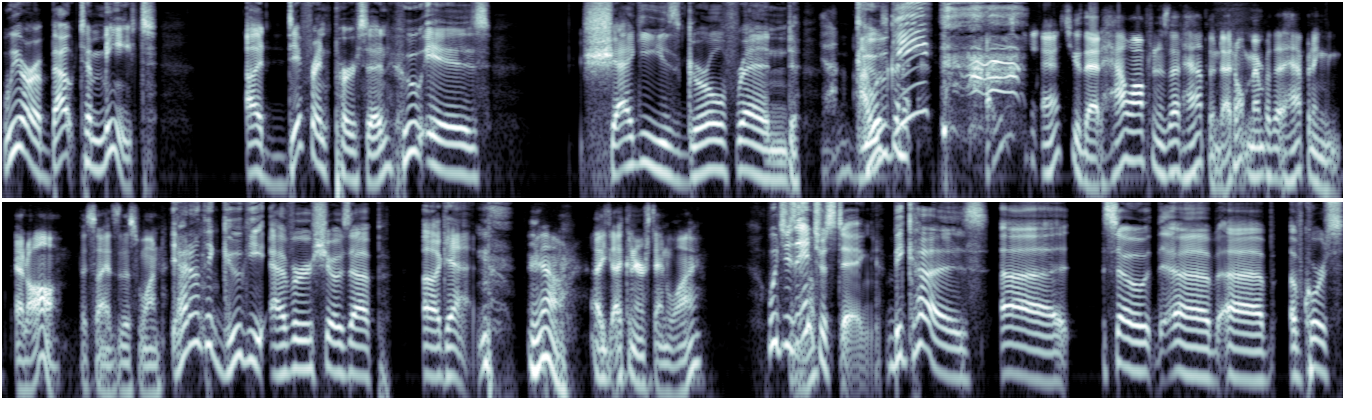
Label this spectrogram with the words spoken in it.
we are about to meet a different person who is Shaggy's girlfriend, Yeah, I was gonna, Googie? I was gonna ask you that. How often has that happened? I don't remember that happening at all. Besides this one. Yeah, I don't think Googie ever shows up again. Yeah, I, I can understand why. Which is You know? interesting because uh so uh uh of course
